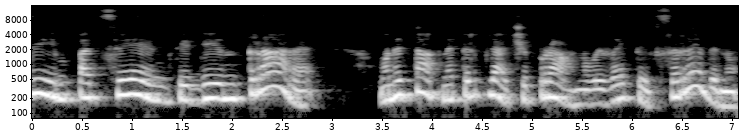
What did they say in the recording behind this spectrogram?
impazienti di entrare, вони так нетерпляче прагнули зайти всередину,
